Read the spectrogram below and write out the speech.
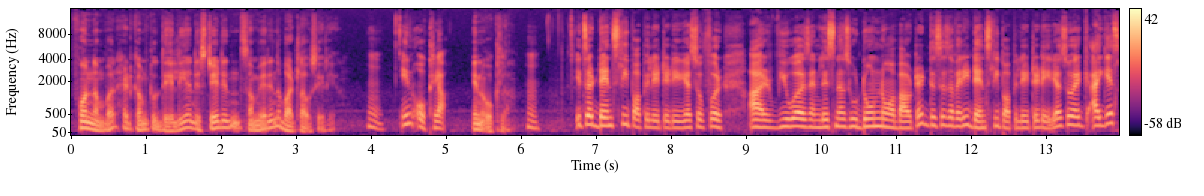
phone number had come to Delhi and stayed in somewhere in the Batla House area. Hmm. In Okhla. In Okhla. It's a densely populated area. So for our viewers and listeners who don't know about it this is a very densely populated area. So i, I guess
